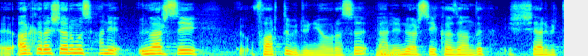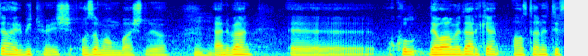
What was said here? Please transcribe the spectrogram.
Ee, Arkadaşlarımız hani üniversiteyi farklı bir dünya orası. Yani üniversiteyi kazandık, işler bitti, hayır bitmiyor. İş o zaman başlıyor. Yani ben e, okul devam ederken alternatif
